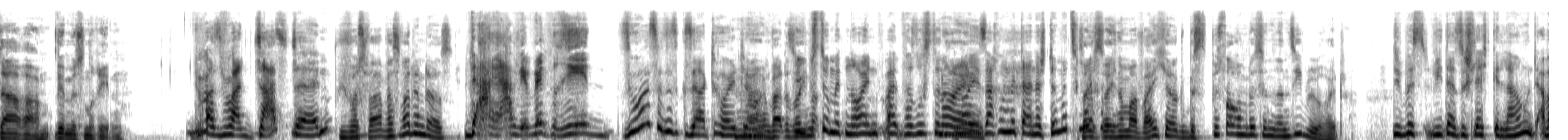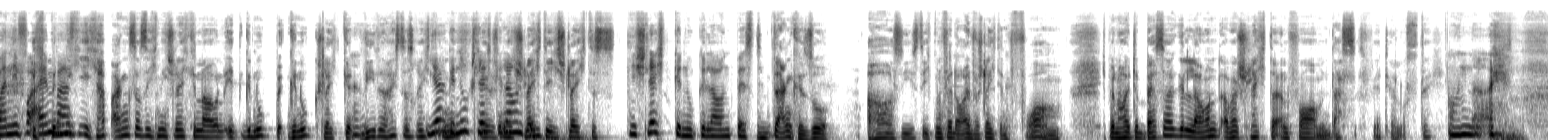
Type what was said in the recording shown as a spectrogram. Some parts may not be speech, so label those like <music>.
Dara, wir müssen reden. Was war das denn? Wie, was war, was war denn das? Dara, wir müssen reden. So hast du das gesagt heute. Nein, warte, soll ich Übst du mit neuen, versuchst du Nein. neue Sachen mit deiner Stimme zu Soll machen? ich, soll ich nochmal weicher? Du bist, bist auch ein bisschen sensibel heute. Du bist wieder so schlecht gelaunt. Aber nee, vor Ich allem bin war nicht, ich habe Angst, dass ich nicht schlecht genau genug genug schlecht ge, wie heißt das richtig? Ja, nicht, genug schlecht gelaunt Nicht schlecht, bin. ich schlechtes. nicht schlecht genug gelaunt bist. Danke, so. Oh, siehst, ich bin vielleicht auch einfach schlecht in Form. Ich bin heute besser gelaunt, aber schlechter in Form. Das wird ja lustig. Oh nein.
